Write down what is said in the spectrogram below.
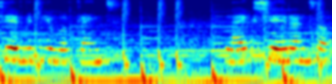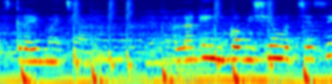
share with your friends like share and subscribe my channel అలాగే ఇంకో విషయం వచ్చేసి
